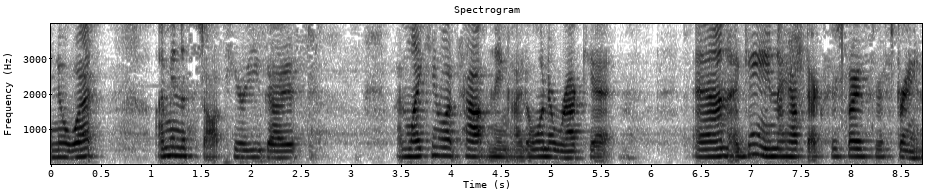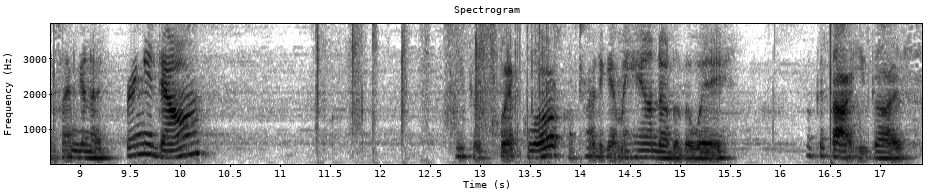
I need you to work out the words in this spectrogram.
You know what? I'm going to stop here, you guys. I'm liking what's happening. I don't want to wreck it. And again, I have to exercise restraint. So I'm going to bring it down. Take a quick look. I'll try to get my hand out of the way. Look at that, you guys.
